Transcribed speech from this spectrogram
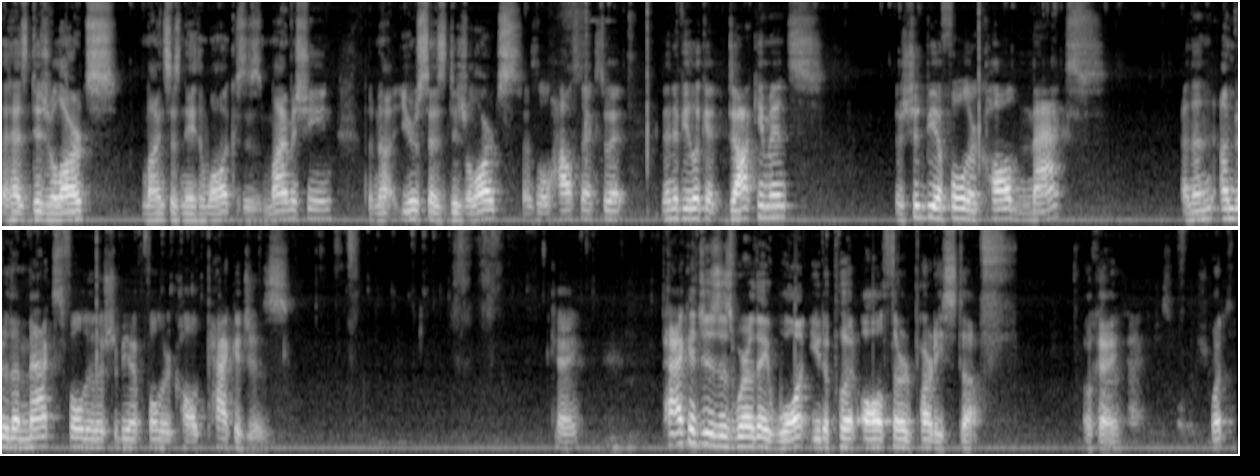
that has digital arts. Mine says Nathan Wolek because this is my machine, but not yours says digital arts. There's a little house next to it. Then if you look at documents, there should be a folder called max. and then under the max folder, there should be a folder called Packages. Okay. Packages is where they want you to put all third-party stuff. Okay. What?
